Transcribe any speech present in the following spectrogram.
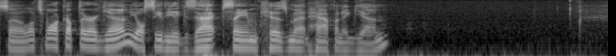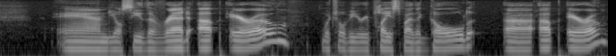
So let's walk up there again. You'll see the exact same Kismet happen again. And you'll see the red up arrow, which will be replaced by the gold uh, up arrow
